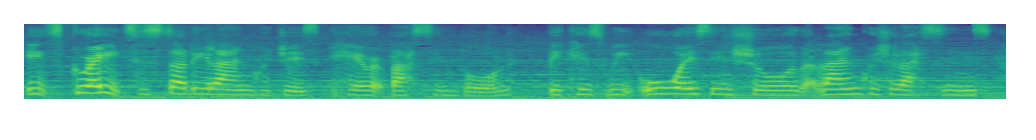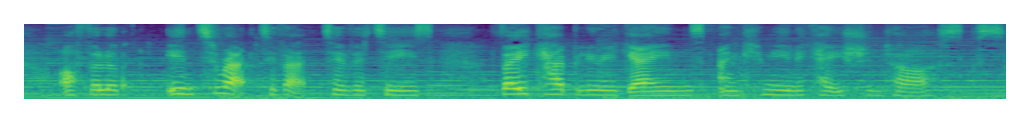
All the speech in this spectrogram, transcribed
It's great to study languages here at Bassingbourn because we always ensure that language lessons are full of interactive activities, vocabulary games and communication tasks.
